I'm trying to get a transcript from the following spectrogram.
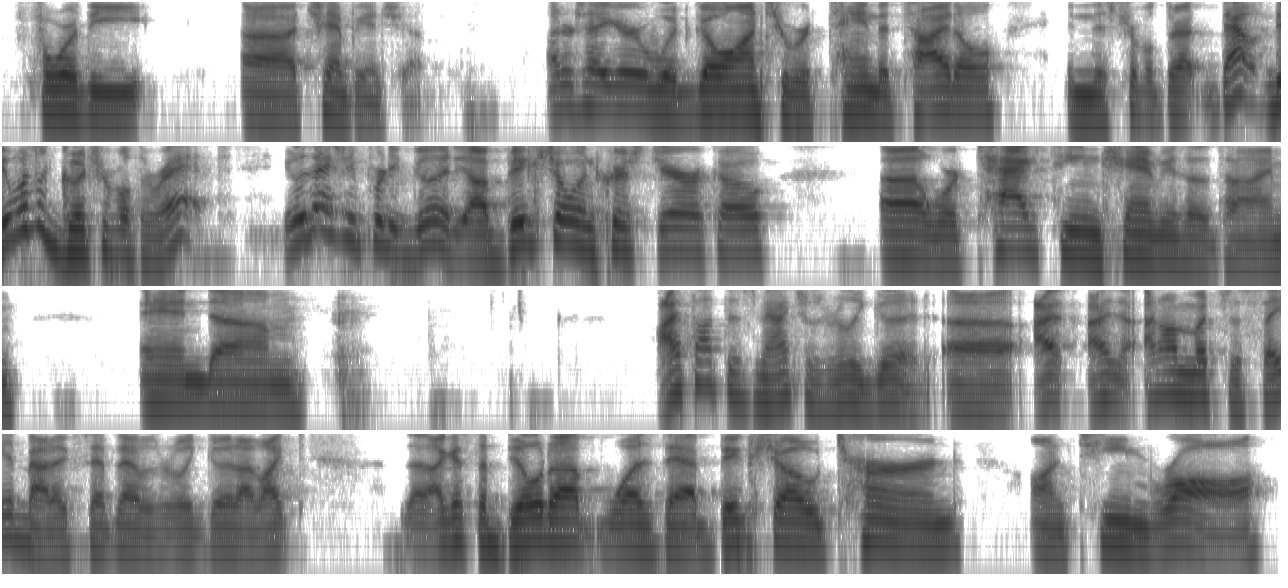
for the uh, championship. Undertaker would go on to retain the title in this triple threat. That it was a good triple threat. It was actually pretty good. Uh, Big Show and Chris Jericho uh, were tag team champions at the time, and um, I thought this match was really good. Uh, I, I I don't have much to say about it except that it was really good. I liked. I guess the build up was that Big Show turned on Team Raw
